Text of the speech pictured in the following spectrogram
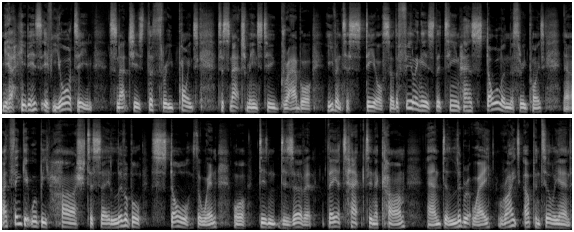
Yeah, it is. If your team snatches the three points, to snatch means to grab or even to steal. So the feeling is the team has stolen the three points. Now, I think it would be harsh to say Liverpool stole the win or didn't deserve it. They attacked in a calm and deliberate way right up until the end.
